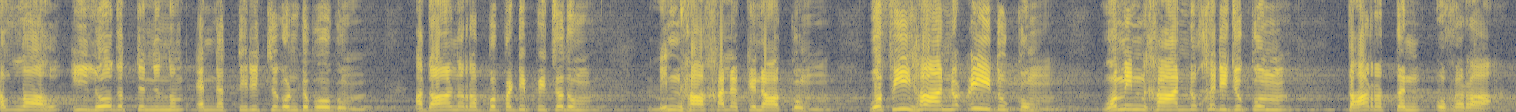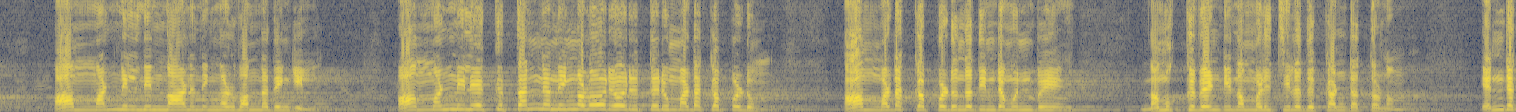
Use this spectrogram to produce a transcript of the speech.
അള്ളാഹു ഈ ലോകത്തിൽ നിന്നും എന്നെ തിരിച്ചു കൊണ്ടുപോകും. അതാണ് റബ്ബ് പഠിപ്പിച്ചതും. മിൻഹ ഹലക്കിനാക്കും വഫീഹാ നുഈദുക്കും. വമിൻഹാ നുഖരിജുക്കും. താറത്തൻ ഉഹ്റ. ആ മണ്ണിൽ നിന്നാണ് നിങ്ങൾ വന്നതെങ്കിൽ ആ മണ്ണിലേക്ക് തന്നെ നിങ്ങൾ ഓരോരുത്തരും മടക്കപ്പെടും. ആ മടക്കപ്പെടുന്നതിന്റെ മുൻപ് നമുക്ക് വേണ്ടി നമ്മൾ ചിലത് കണ്ടെത്തണം. എന്റെ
